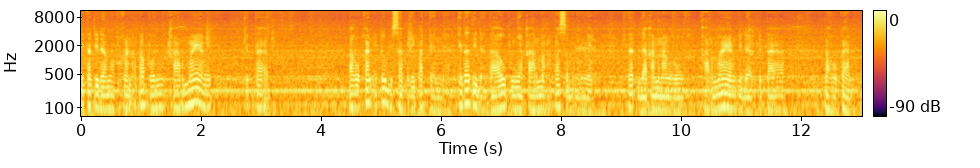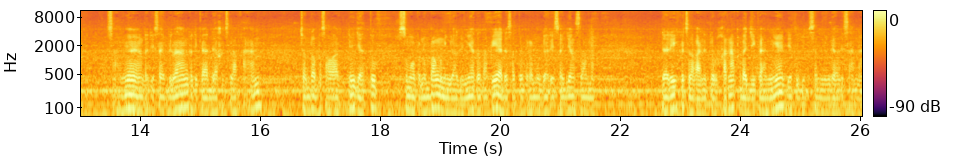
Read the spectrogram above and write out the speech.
kita tidak melakukan apa pun, karma yang kita lakukan itu bisa berlipat ganda. Kita tidak tahu punya karma apa sebenarnya. Kita tidak akan menanggung karma yang tidak kita lakukan. Misalnya yang tadi saya bilang ketika ada kecelakaan, contoh pesawatnya jatuh, semua penumpang meninggal dunia, tetapi ada satu pramugari saja yang selamat dari kecelakaan itu karena kebajikannya dia tidak bisa meninggal di sana.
